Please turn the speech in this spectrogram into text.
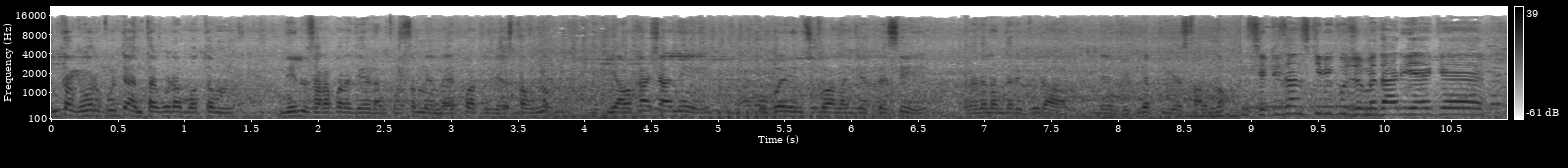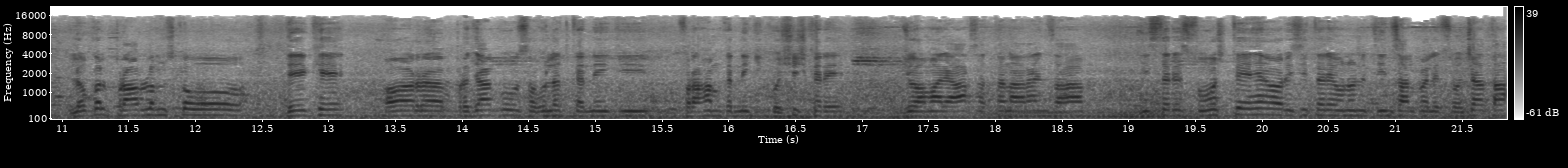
ఎంత కోరుకుంటే అంత కూడా మొత్తం నీళ్లు సరఫరా చేయడం కోసం మేము ఏర్పాట్లు చేస్తూ ఉన్నాం ఈ అవకాశాన్ని ఉపయోగించుకోవాలని చెప్పేసి ప్రజలందరికీ కూడా మేము విజ్ఞప్తి చేస్తూ ఉన్నాం सिटीजन्स की भी कुछ जिम्मेदारी है कि लोकल प्रॉब्लम्स को वो देखे और प्रजा को सहूलत करने की फ्राहम करने की कोशिश करे जो हमारे आर सत्यनारायण साहब इस तरह सोचते हैं और इसी तरह उन्होंने तीन साल पहले सोचा था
